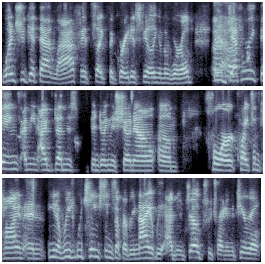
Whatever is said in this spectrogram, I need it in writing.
once you get that laugh it's like the greatest feeling in the world. There are Uh-huh. definitely things i mean i've done this been doing this show now um for quite some time and you know we we change things up every night. We add new jokes we try new material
